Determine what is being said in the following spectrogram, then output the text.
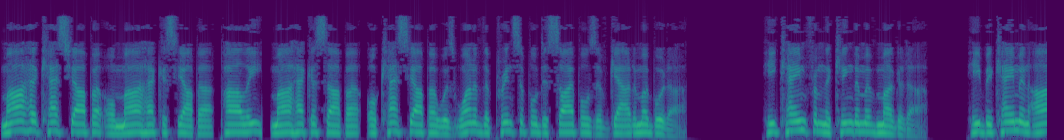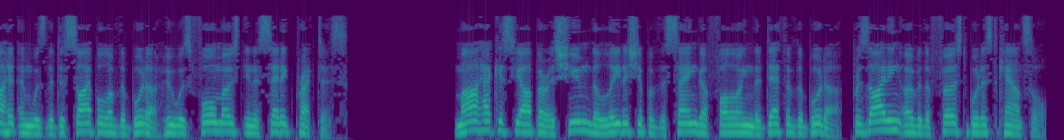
Maha Kasyapa or Mahakasyapa Pali, Mahakasapa, or Kasyapa was one of the principal disciples of Gautama Buddha. He came from the kingdom of Magadha. He became an arhat and was the disciple of the Buddha who was foremost in ascetic practice. Mahakasyapa assumed the leadership of the Sangha following the death of the Buddha, presiding over the first Buddhist council.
